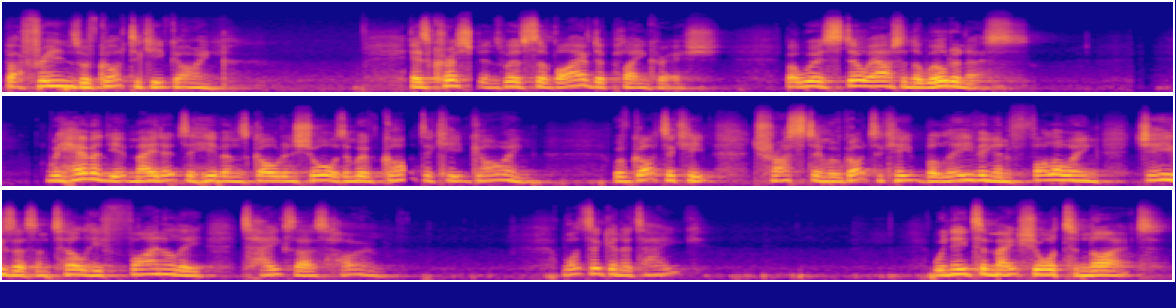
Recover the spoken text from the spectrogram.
But, friends, we've got to keep going. As Christians, we've survived a plane crash, but we're still out in the wilderness. We haven't yet made it to heaven's golden shores, and we've got to keep going. We've got to keep trusting. We've got to keep believing and following Jesus until he finally takes us home. What's it going to take? We need to make sure tonight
